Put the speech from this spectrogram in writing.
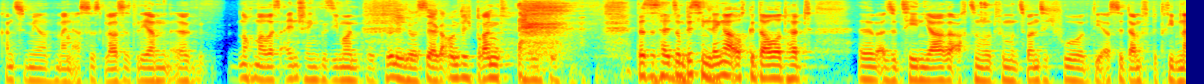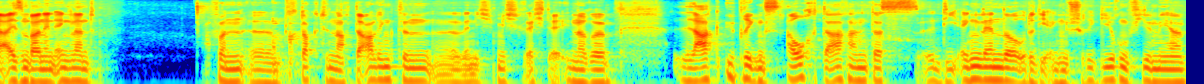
kannst du mir, mein erstes Glas ist leer, nochmal was einschenken, Simon. Natürlich, du hast ja ordentlich Brand. dass es halt so ein bisschen länger auch gedauert hat. Also zehn Jahre, 1825 fuhr die erste dampfbetriebene Eisenbahn in England. von äh, Stockton nach Darlington, äh, wenn ich mich recht erinnere lag übrigens auch daran, dass äh, die Engländer oder die englische Regierung vielmehr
